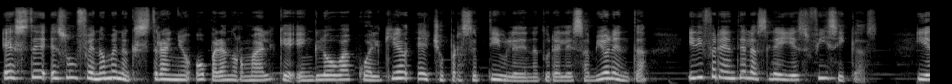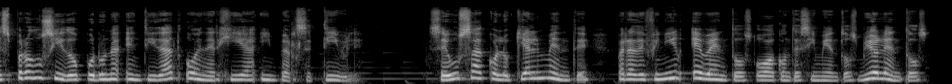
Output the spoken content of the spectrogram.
Este es un fenómeno extraño o paranormal que engloba cualquier hecho perceptible de naturaleza violenta y diferente a las leyes físicas, y es producido por una entidad o energía imperceptible se usa coloquialmente para definir eventos o acontecimientos violentos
